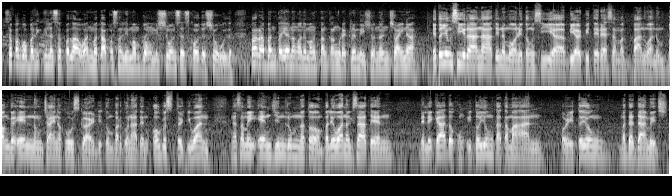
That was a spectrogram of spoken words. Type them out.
sa pagbabalik nila sa Palawan matapos ang limang buwang misyon sa Skoda Shoal para bantayan ang anumang tangkang reclamation ng China. Ito yung sira na tinamo nitong si uh, BRP Teresa Magbanwa nung banggain ng China Coast Guard itong barko natin August 31. Nasa may engine room na to. Paliwanag sa atin, delikado kung ito yung tatamaan or ito yung madadamage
